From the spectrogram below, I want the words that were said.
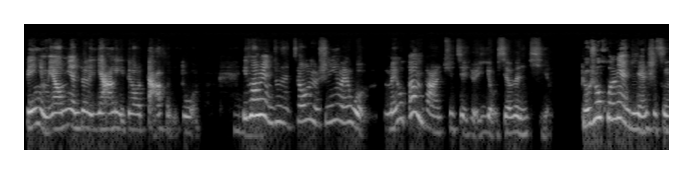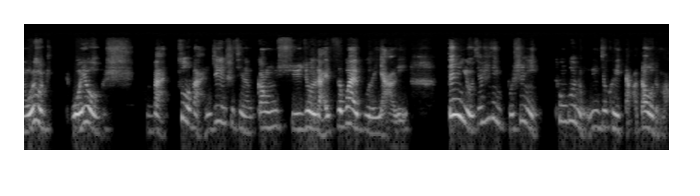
比你们要面对的压力都要大很多。一方面就是焦虑，是因为我没有办法去解决有些问题，比如说婚恋这件事情，我有我有。完做完这个事情的刚需就来自外部的压力，但是有些事情不是你通过努力就可以达到的嘛。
